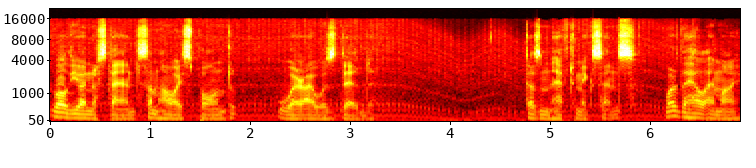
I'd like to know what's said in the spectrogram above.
Well, you understand. Somehow I spawned where I was dead. Doesn't have to make sense. Where the hell am I?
